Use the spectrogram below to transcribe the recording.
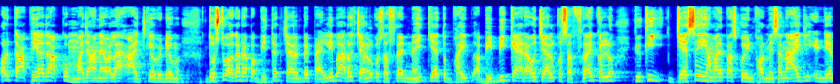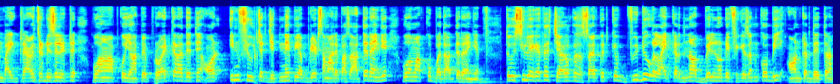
और काफ़ी ज़्यादा आपको मज़ा आने वाला है आज के वीडियो में। दोस्तों, अगर आप अभी तक चैनल पर पहली बार हो चैनल को सब्सक्राइब नहीं किया तो भाई अभी भी कह रहा हूँ चैनल को सब्सक्राइब कर लो, क्योंकि जैसे ही हमारे पास कोई इन्फॉर्मेशन आएगी इंडियन बाइक ड्राइविंग थ्री से रिलेटेड वो हम आपको यहाँ पे प्रोवाइड करा देते हैं और इन फ्यूचर जितने भी अपडेट्स हमारे पास आते रहेंगे, वो हम आपको बताते रहेंगे। तो इसीलिए कहते हैं चैनल को सब्सक्राइब करके वीडियो को लाइक कर देना और बेल नोटिफिकेशन को भी ऑन कर देता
